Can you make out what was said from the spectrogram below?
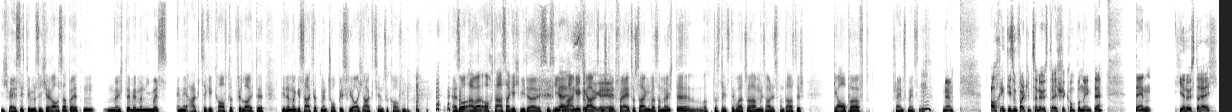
Ich weiß nicht, wie man sich herausarbeiten möchte, wenn man niemals eine Aktie gekauft hat für Leute, denen man gesagt hat, mein Job ist für euch Aktien zu kaufen. also, aber auch da sage ich wieder, es ist jedem Ja, Angeklagten super, steht frei zu sagen, was er möchte, auch das letzte Wort zu haben, ist alles fantastisch. Glaubhaft scheint es mir jetzt nicht. Nein. Auch in diesem Fall gibt es eine österreichische Komponente, denn hier in Österreich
